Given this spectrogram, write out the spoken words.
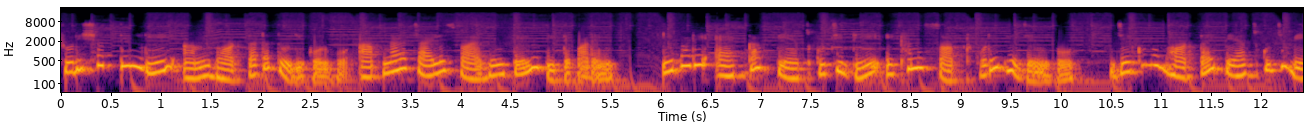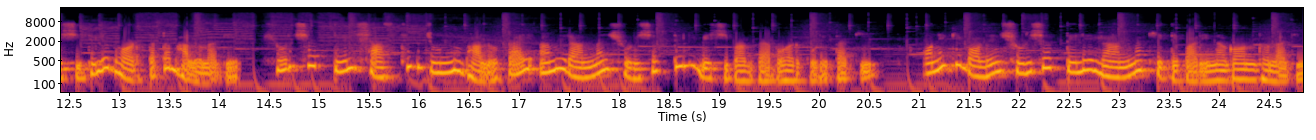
সরিষার তেল দিয়েই আমি ভর্তাটা তৈরি করব। আপনারা চাইলে সয়াবিন তেলও দিতে পারেন। এবারে এক কাপ পেঁয়াজ কুচি দিয়ে এখানে সফট করে ভেজে নিব। যে কোনো ভর্তায় পেঁয়াজ কুচি বেশি দিলে ভর্তাটা ভালো লাগে। সরিষার তেল স্বাস্থ্যের জন্য ভালো, তাই আমি রান্নায় সরিষার তেল বেশিরভাগ ব্যবহার করে থাকি। অনেকে বলেন সরিষার তেলের রান্না খেতে পারি না, গন্ধ লাগে।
